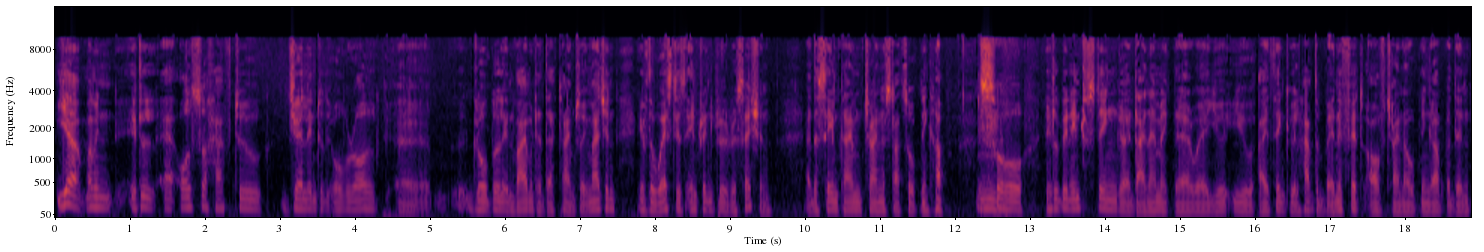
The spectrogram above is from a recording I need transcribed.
Yeah, I mean, it'll uh, also have to gel into the overall uh, global environment at that time. So imagine if the West is entering into a recession, at the same time China starts opening up. So it'll be an interesting uh, dynamic there, where you, you I think you'll have the benefit of China opening up, but then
